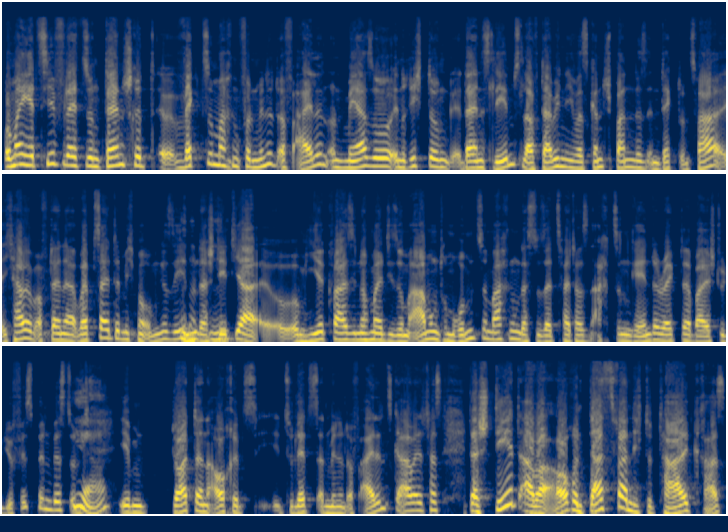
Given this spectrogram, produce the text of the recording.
Um mal jetzt hier vielleicht so einen kleinen Schritt äh, wegzumachen von Minute of Island und mehr so in Richtung deines Lebenslauf, da habe ich nämlich was ganz Spannendes entdeckt. Und zwar, ich habe auf deiner Webseite mich mal umgesehen mhm. und da mhm. steht ja, äh, um hier quasi nochmal diese Umarmung drumherum zu machen, dass du seit 2018 Game Director bei Studio Fispin bist und ja. eben dort dann auch jetzt zuletzt an Minute of Islands gearbeitet hast. Da steht aber auch, und das fand ich total krass,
